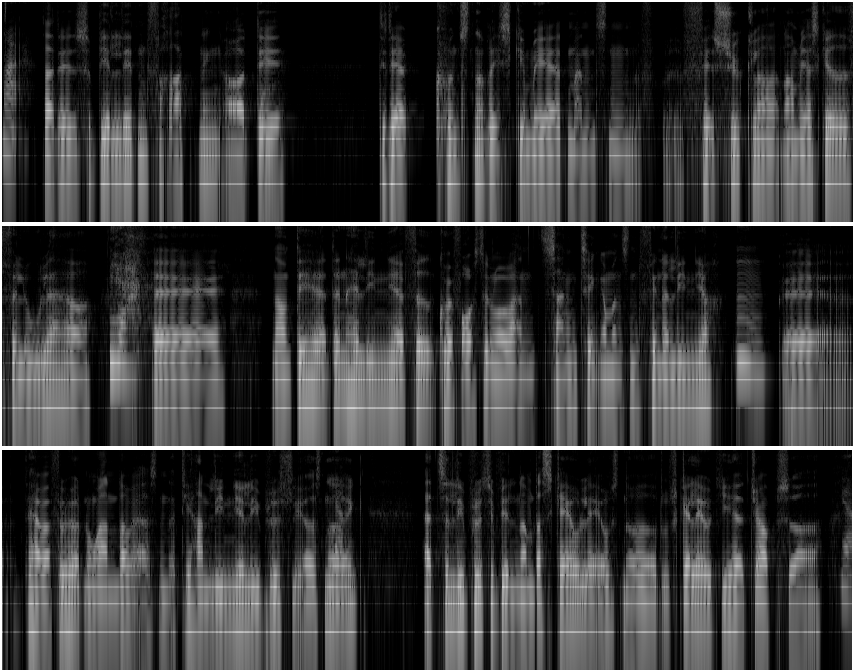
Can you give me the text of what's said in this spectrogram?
Nej, Så, er det, så bliver det lidt en forretning, og det, det der kunstneriske med, at man sådan f- f- cykler, men jeg skal hedde Falula, og ja, øh, Nå, det her, den her linje er fed, kunne jeg forestille mig var en sangting, at man sådan finder linjer. Mm. Øh, det har jeg i hvert fald hørt nogle andre være sådan, at de har en linje lige pludselig og sådan noget, Ja. ikke? At så lige pludselig bliver det, om der skal jo laves noget, og du skal lave de her jobs, og ja.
